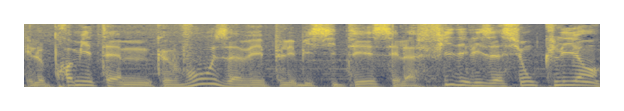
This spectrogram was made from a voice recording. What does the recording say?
Et le premier thème que vous avez plébiscité, c'est la fidélisation client.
